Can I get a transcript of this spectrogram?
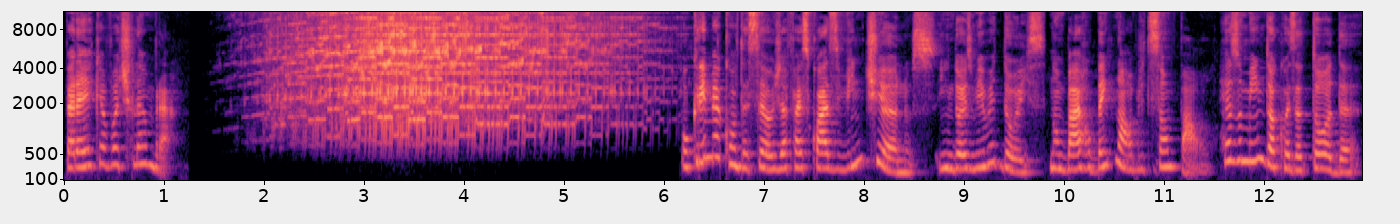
peraí que eu vou te lembrar. O crime aconteceu já faz quase 20 anos, em 2002, num bairro bem nobre de São Paulo. Resumindo a coisa toda,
